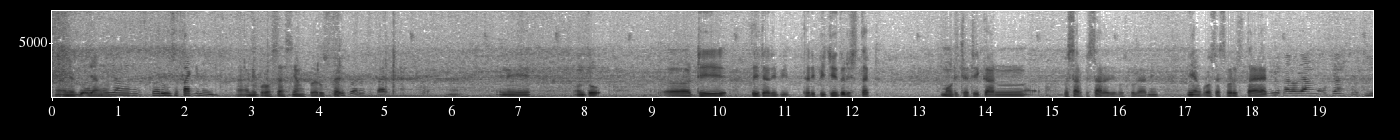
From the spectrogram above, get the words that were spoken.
Nah, ini untuk yang yang baru setek ini. Nah, ini proses yang baru setek. Ini baru setek. Nah, ini untuk uh, di, di dari dari biji itu di stek mau dijadikan besar-besar ya bos gula. Ini ini yang proses baru stek ini kalau yang udah jadi.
